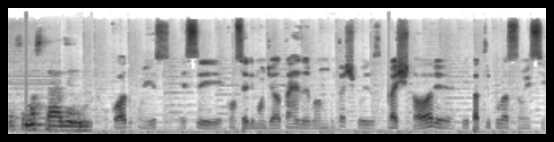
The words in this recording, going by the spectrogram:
Vai ser mostrado ainda concordo com isso. Esse Conselho Mundial tá reservando muitas coisas para a história e para a tripulação em si.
